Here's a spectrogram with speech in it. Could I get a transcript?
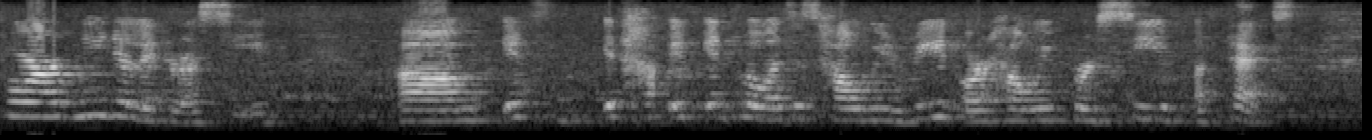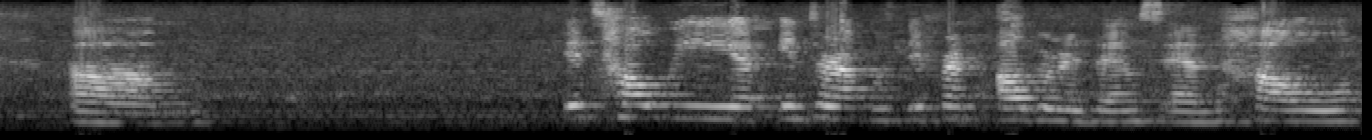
for media literacy, um, it's, it, it influences how we read or how we perceive a text. Um, it's how we interact with different algorithms and how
